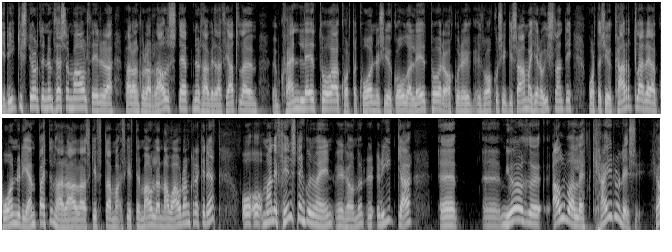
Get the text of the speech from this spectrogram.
í ríkistjórnum þessa mál, þeir eru að fara á einhverja ráðstefnur, það verður að fjalla um, um hvern leiðtoga, hvort að konu séu góða leiðtogar og okkur, okkur sé ekki sama hér á Íslandi, hvort að séu karlar eða konur í ennbættum, það er að skipta, skiptir mál að ná árangur ekki rétt? Og, og manni finnst einhvern veginn, Vilhelmur, ríkja uh, uh, mjög alvarlegt kæruleysi hjá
